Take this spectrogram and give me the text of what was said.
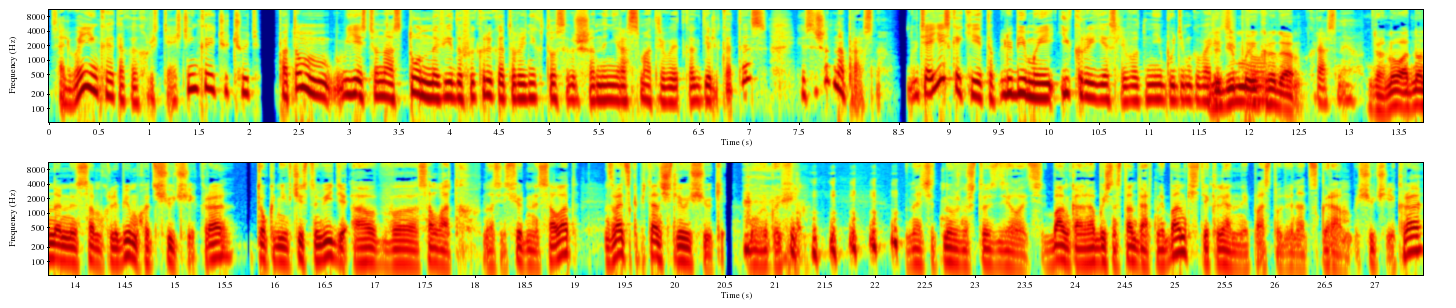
солененькая, такая хрустященькая чуть-чуть. Потом есть у нас тонна видов икры, которые никто совершенно не рассматривает как деликатес, и совершенно напрасно. У тебя есть какие-то любимые икры, если вот не будем говорить Любимые икры, да. красные? Да, ну, одна, наверное, из самых любимых – это щучья икра. Только не в чистом виде, а в салатах. У нас есть фирменный салат. Называется «Капитан счастливой щуки». Был такой фильм. Значит, нужно что сделать? Банка, она обычно стандартные банки стеклянные по 112 грамм щучья икра,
